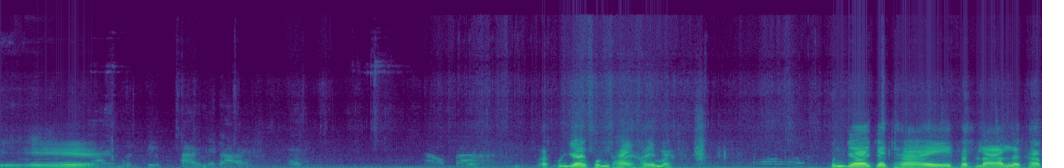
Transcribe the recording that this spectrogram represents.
นี่ซ้ายมือปิ๊บถ่ายไม่ได้ เอาป้ามาคุณยายผมถ่ายให้มา คุณยายจะถ่ายกับหลานเหรอครับ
